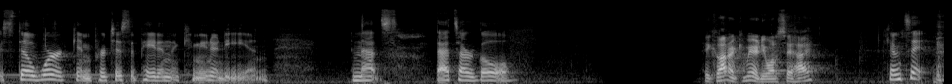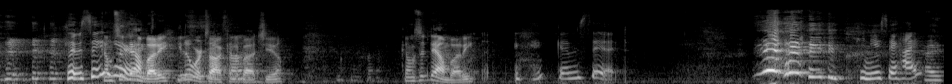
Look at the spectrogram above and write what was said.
still work and participate in the community. And, and that's, that's our goal. hey connor come here do you want to say hi Come sit. Come sit come here. sit down buddy you know we're talking about you come sit down buddy Come sit. Can you say hi? Hi.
